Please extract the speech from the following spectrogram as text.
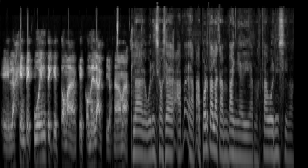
eh, la gente cuente que toma, que come lácteos, nada más. Claro, buenísimo. O sea, aporta la campaña, digamos, está buenísimo.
